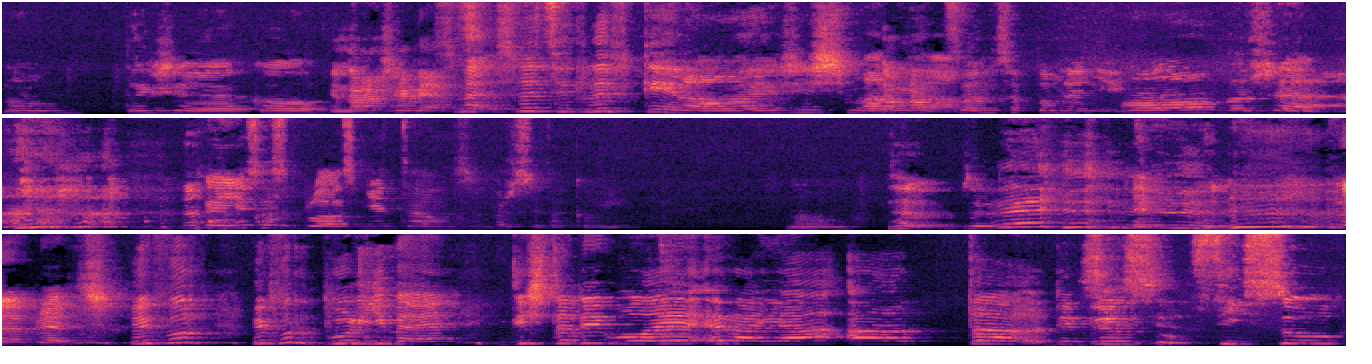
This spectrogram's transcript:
no, takže jako... Naše věc. Jsme, jsme citlivky, no, Ježíš No a Maria. co, nic v tom není. No, bože. Když se zblázněte, ale jsem prostě takový. No. Nebreč. My furt, my furt bulíme, když tady vole Raja a ta debil Sisu. Sisu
